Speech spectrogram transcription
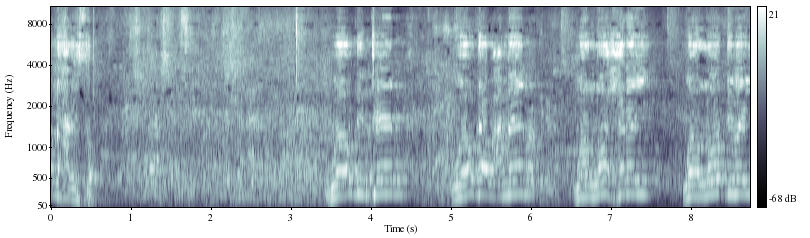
u naxariisto waa u dhinteen waa u dhaawacmeen waa loo xiray waa loo dhibay.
